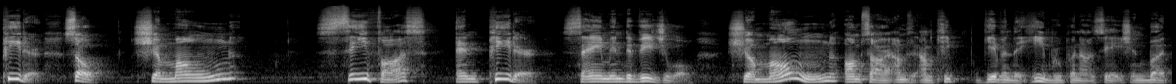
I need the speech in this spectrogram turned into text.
Peter. So Shimon, Cephas, and Peter, same individual. Shimon, oh, I'm sorry, I'm, I'm keep giving the Hebrew pronunciation, but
